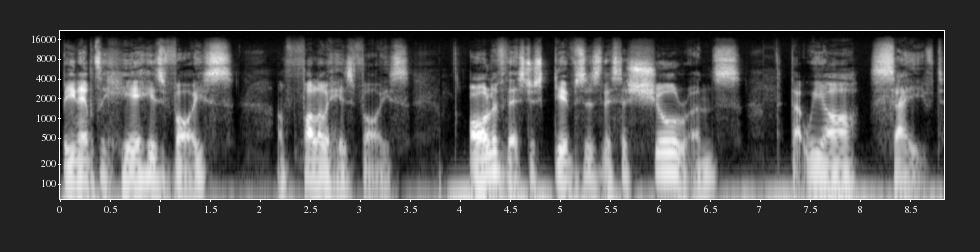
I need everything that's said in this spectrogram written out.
being able to hear his voice and follow his voice, all of this just gives us this assurance that we are saved,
